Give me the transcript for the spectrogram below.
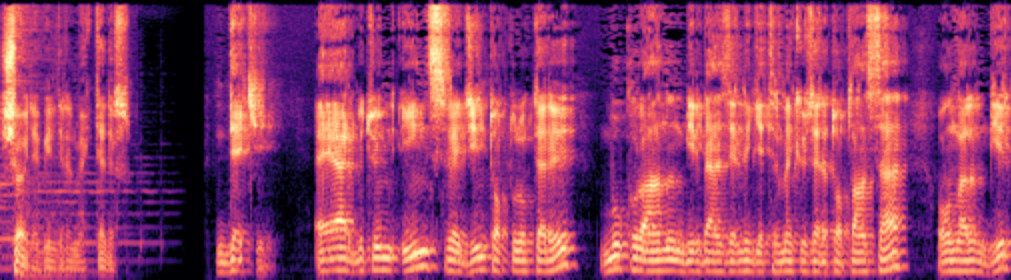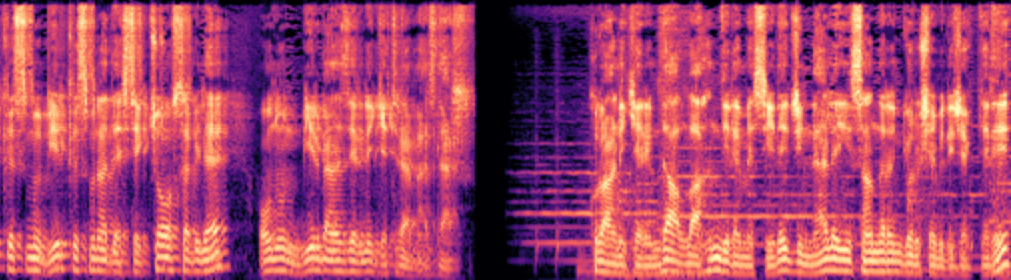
şöyle bildirilmektedir. De ki, eğer bütün ins ve cin toplulukları bu Kur'an'ın bir benzerini getirmek üzere toplansa, onların bir kısmı bir kısmına destekçi olsa bile onun bir benzerini getiremezler. Kur'an-ı Kerim'de Allah'ın dilemesiyle cinlerle insanların görüşebilecekleri,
